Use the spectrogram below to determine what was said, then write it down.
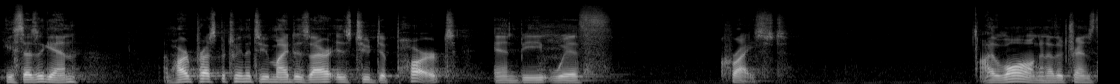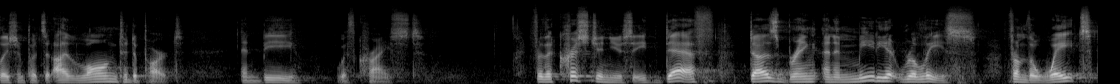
He says again, I'm hard pressed between the two. My desire is to depart and be with Christ. I long, another translation puts it, I long to depart and be with Christ. For the Christian, you see, death does bring an immediate release from the weight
